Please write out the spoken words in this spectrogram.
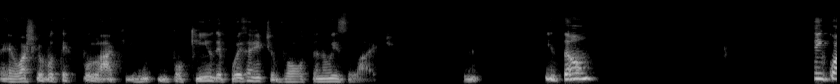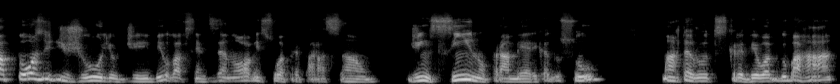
É, eu acho que eu vou ter que pular aqui um, um pouquinho, depois a gente volta no slide. Né? Então, em 14 de julho de 1919, em sua preparação de ensino para a América do Sul, Marta Ruth escreveu Abdu'l-Bahá.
